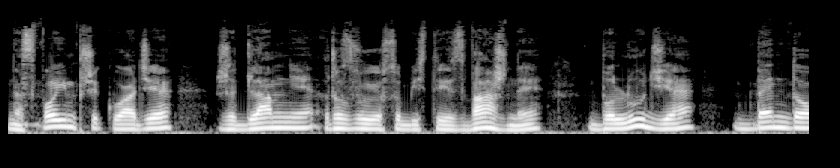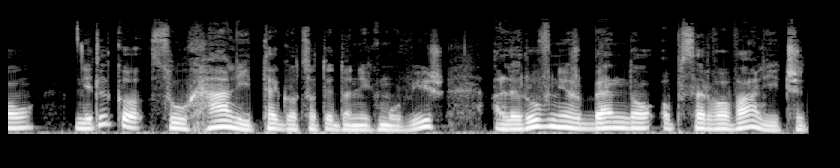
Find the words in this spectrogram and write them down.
na swoim przykładzie, że dla mnie rozwój osobisty jest ważny, bo ludzie będą nie tylko słuchali tego, co ty do nich mówisz, ale również będą obserwowali, czy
